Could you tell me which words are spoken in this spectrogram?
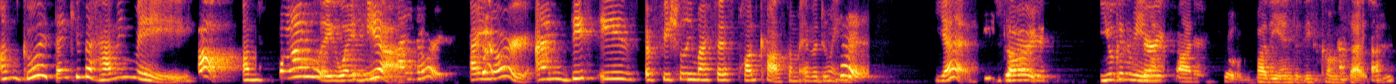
I'm good. Thank you for having me. Oh, I'm finally, we're here. I know. I know. and this is officially my first podcast I'm ever doing. Is it? Yeah. So So you're going to be very excited. by the end of this conversation,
